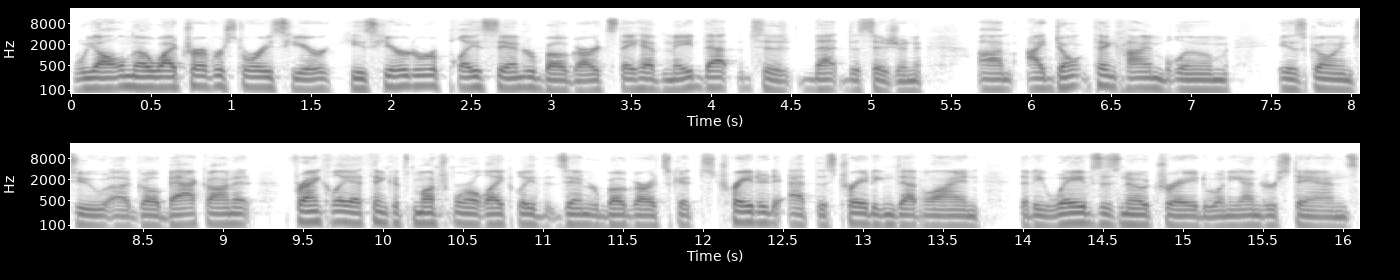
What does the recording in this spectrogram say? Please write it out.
We all know why Trevor Story's here. He's here to replace Xander Bogaerts. They have made that to, that decision. Um, I don't think Chaim Bloom is going to uh, go back on it. Frankly, I think it's much more likely that Xander Bogaerts gets traded at this trading deadline, that he waives his no trade when he understands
